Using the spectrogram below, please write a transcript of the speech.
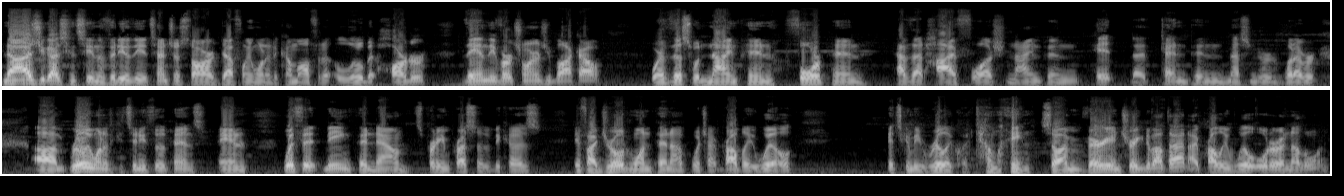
now, as you guys can see in the video, the Attention Star definitely wanted to come off it a little bit harder than the Virtual Energy Blackout, where this would 9-pin, 4-pin, have that high flush 9-pin hit, that 10-pin messenger, whatever. Um, really wanted to continue through the pins. And with it being pinned down, it's pretty impressive because if I drilled one pin up, which I probably will, it's going to be really quick down lane. So I'm very intrigued about that. I probably will order another one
